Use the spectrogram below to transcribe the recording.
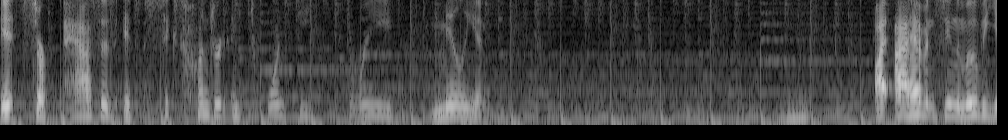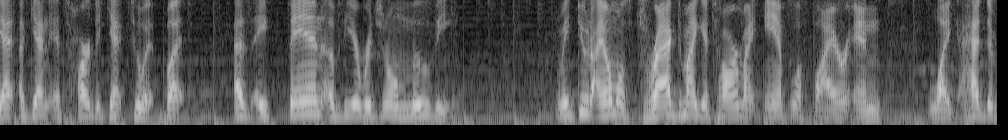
It surpasses its 623 million. I, I haven't seen the movie yet. Again, it's hard to get to it, but as a fan of the original movie, I mean, dude, I almost dragged my guitar, my amplifier, and like had to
